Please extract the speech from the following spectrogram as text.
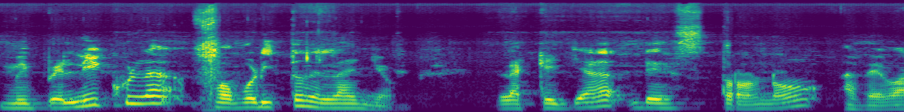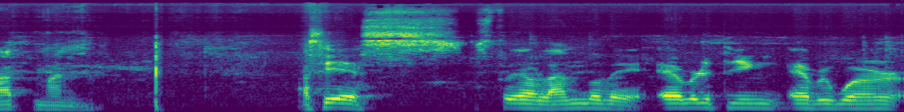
mi película favorita del año, la que ya destronó a The Batman. Así es, estoy hablando de Everything, Everywhere,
